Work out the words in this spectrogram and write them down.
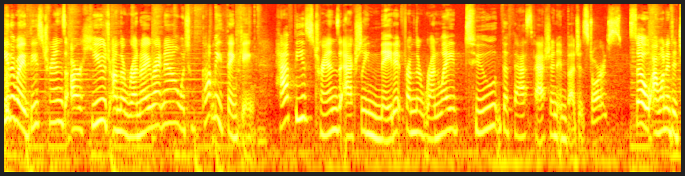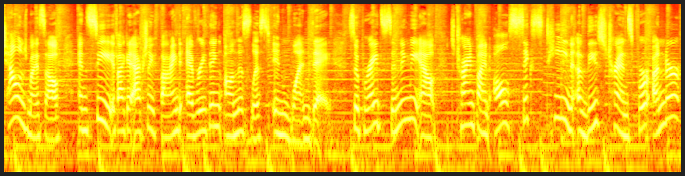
Either way, these trends are huge on the runway right now, which got me thinking, have these trends actually made it from the runway to the fast fashion and budget stores? So I wanted to challenge myself and see if I could actually find everything on this list in one day. So Parade's sending me out to try and find all 16 of these trends for under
